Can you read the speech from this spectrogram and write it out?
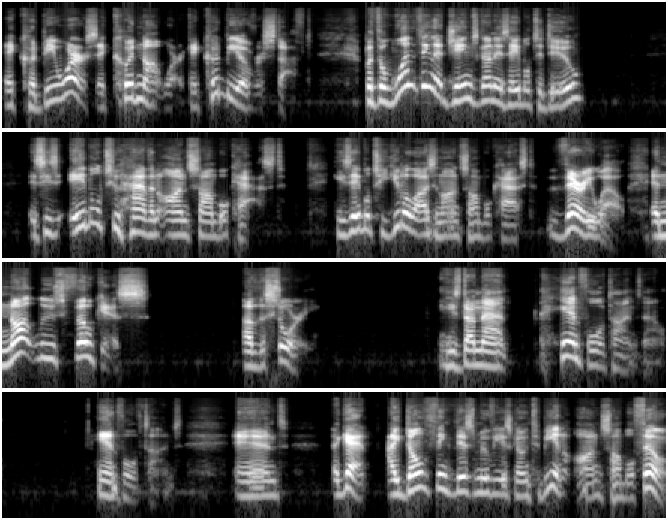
It could be worse. It could not work. It could be overstuffed. But the one thing that James Gunn is able to do is he's able to have an ensemble cast. He's able to utilize an ensemble cast very well and not lose focus of the story. He's done that a handful of times now. Handful of times. And again, I don't think this movie is going to be an ensemble film.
